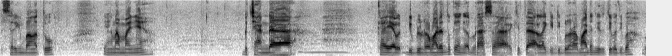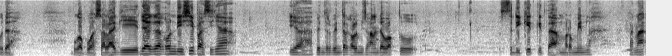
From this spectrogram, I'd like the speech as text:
sering banget tuh yang namanya bercanda. Kayak di bulan Ramadan tuh kayak nggak berasa kita lagi di bulan Ramadan gitu tiba-tiba udah buka puasa lagi. Jaga kondisi pastinya ya pinter-pinter kalau misalkan ada waktu sedikit kita meremin lah. Karena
